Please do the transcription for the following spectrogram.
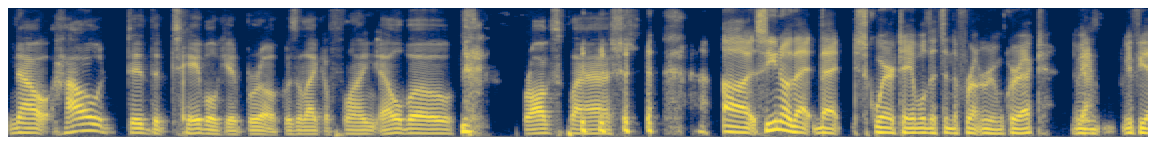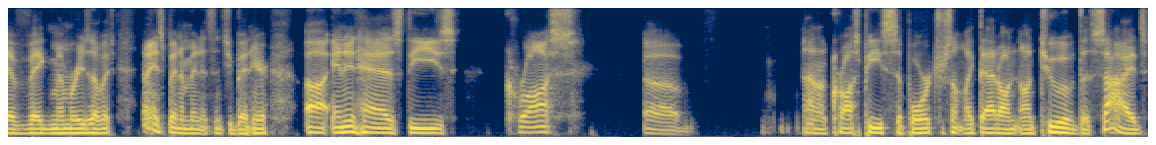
Now how did the table get broke? Was it like a flying elbow frog splash? Uh, so you know that that square table that's in the front room, correct? I mean, if you have vague memories of it, I mean, it's been a minute since you've been here. Uh, and it has these cross, uh, I don't know cross piece supports or something like that on on two of the sides,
